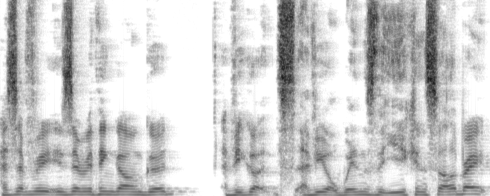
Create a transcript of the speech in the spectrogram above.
Has every is everything going good? Have you got have you got wins that you can celebrate?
